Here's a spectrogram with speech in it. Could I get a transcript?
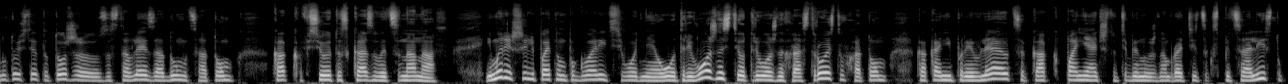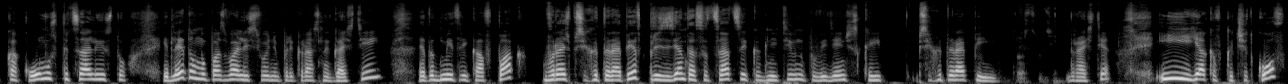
Ну, то есть это тоже заставляет задуматься о том, как все это сказывается на нас. И мы решили поэтому поговорить сегодня о тревожности, о тревожных расстройствах, о том, как они проявляются, как понять, что тебе нужно обратиться к специалисту, к какому специалисту. И для этого мы позвали сегодня прекрасных гостей. Это Дмитрий Ковпак, врач-психотерапевт, президент Ассоциации когнитивно-поведенческой психотерапии. Здравствуйте. Здрасте. И Яков Кочетков,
